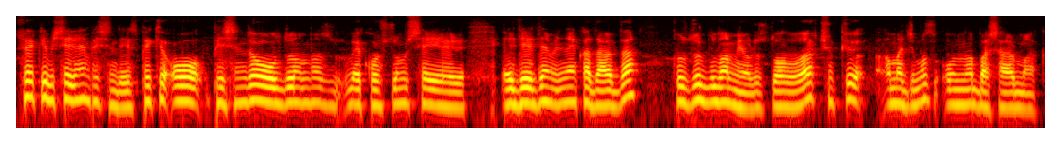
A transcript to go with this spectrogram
Sürekli bir şeylerin peşindeyiz. Peki o peşinde olduğumuz ve koştuğumuz şeyleri elde edemene kadar da huzur bulamıyoruz doğal olarak. Çünkü amacımız onunla başarmak.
